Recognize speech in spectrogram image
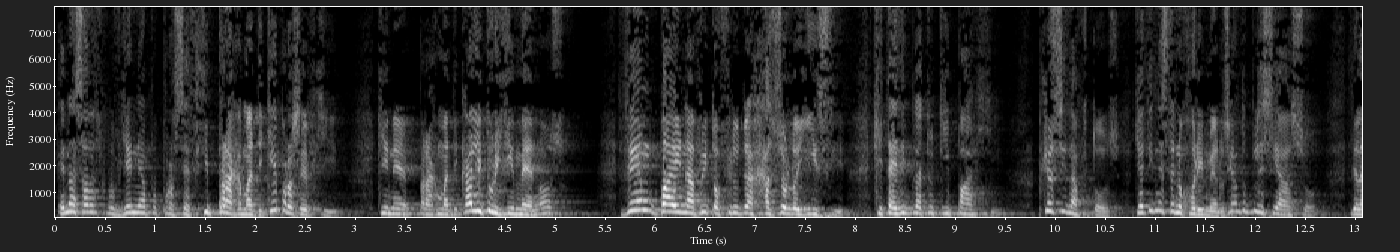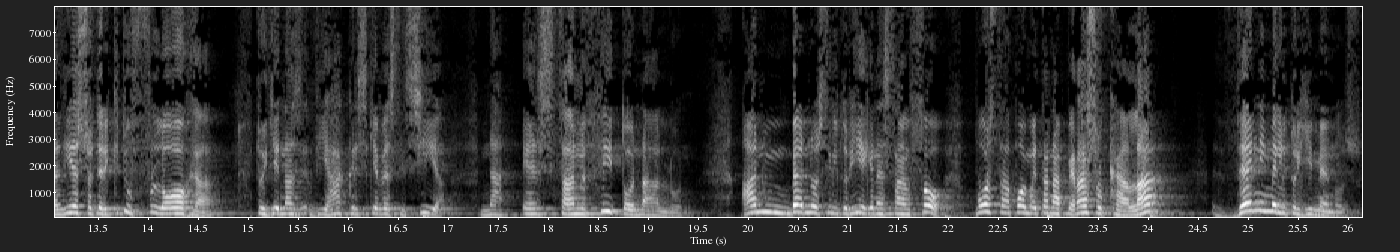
Ένας άνθρωπος που βγαίνει από προσευχή, πραγματική προσευχή και είναι πραγματικά λειτουργημένος, δεν πάει να βρει το φίλο του να χαζολογήσει. Κοιτάει δίπλα του τι υπάρχει. Ποιος είναι αυτός, γιατί είναι στενοχωρημένος, για να τον πλησιάσω. Δηλαδή η εσωτερική του φλόγα του γεννά διάκριση και ευαισθησία να αισθανθεί τον άλλον. Αν μπαίνω στη λειτουργία για να αισθανθώ πώς θα πάω μετά να περάσω καλά, δεν είμαι λειτουργημένος.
